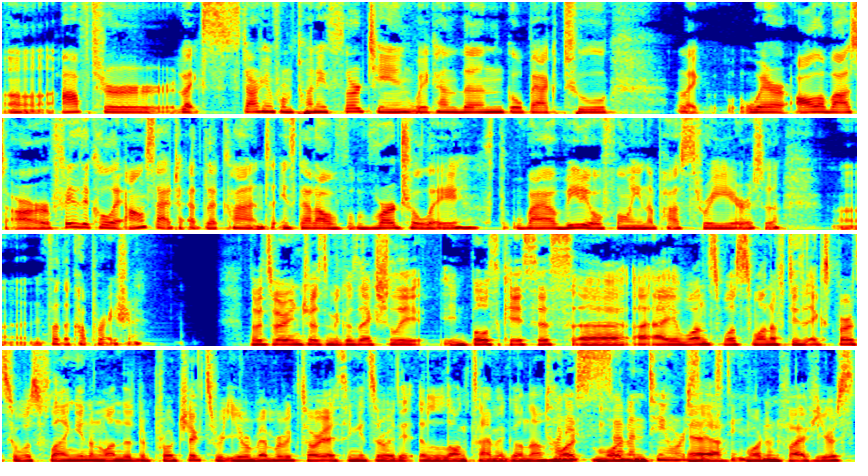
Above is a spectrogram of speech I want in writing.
uh, after, like, starting from 2013, we can then go back to like where all of us are physically on site at the client instead of virtually via video phone in the past three years uh, for the corporation. No, it's very interesting because actually, in both cases, uh, I once was one of these experts who was flying in on one of the projects. You remember, Victoria? I think it's already a long time ago now. 2017 more, more than, or 16. Yeah, more than five years.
